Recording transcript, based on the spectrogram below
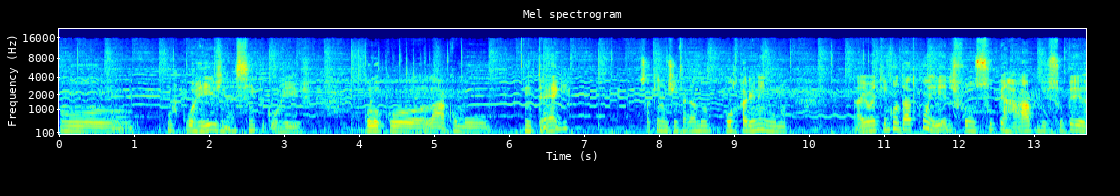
o, Correios, né, sempre Correios, colocou lá como entregue, só que não tinha entregado porcaria nenhuma. Aí eu entrei em contato com eles, foram super rápidos, super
